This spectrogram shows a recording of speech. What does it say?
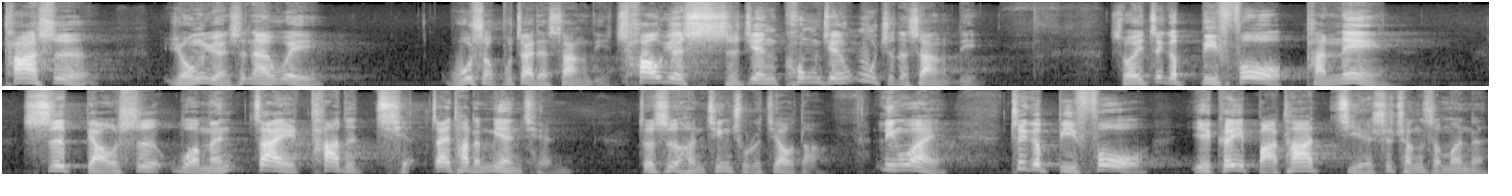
他是永远是那位。无所不在的上帝，超越时间、空间、物质的上帝。所以，这个 before pane 是表示我们在他的前，在他的面前，这是很清楚的教导。另外，这个 before 也可以把它解释成什么呢？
